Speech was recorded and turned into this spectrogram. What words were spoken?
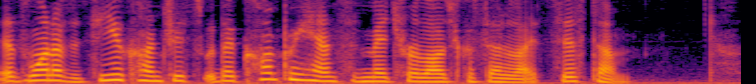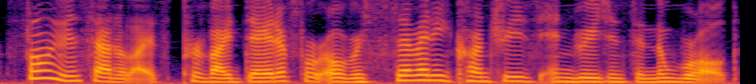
is one of the few countries with a comprehensive meteorological satellite system. Fengyun satellites provide data for over 70 countries and regions in the world.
